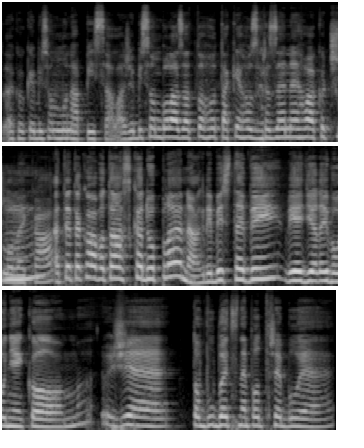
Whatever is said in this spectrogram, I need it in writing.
ako keby som mu napísala. Že by som bola za toho takého zhrzeného ako človeka. A to je taková otázka do pléna. Kdybyste vy věděli o někom, že to vůbec nepotřebuje,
